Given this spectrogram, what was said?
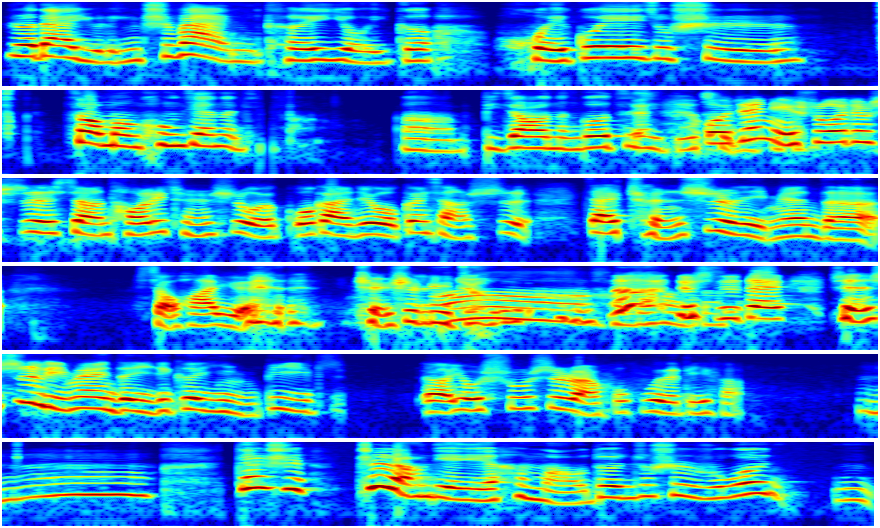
热带雨林之外，你可以有一个回归，就是造梦空间的地方，嗯，比较能够自己独处。我觉得你说就是想逃离城市，我我感觉我更想是在城市里面的小花园，城市绿洲，就是在城市里面的一个隐蔽，呃，又舒适、软乎乎的地方。嗯，但是这两点也很矛盾，就是如果你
